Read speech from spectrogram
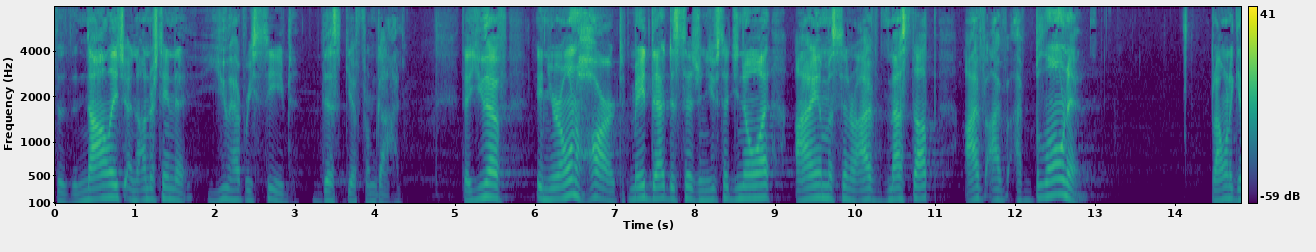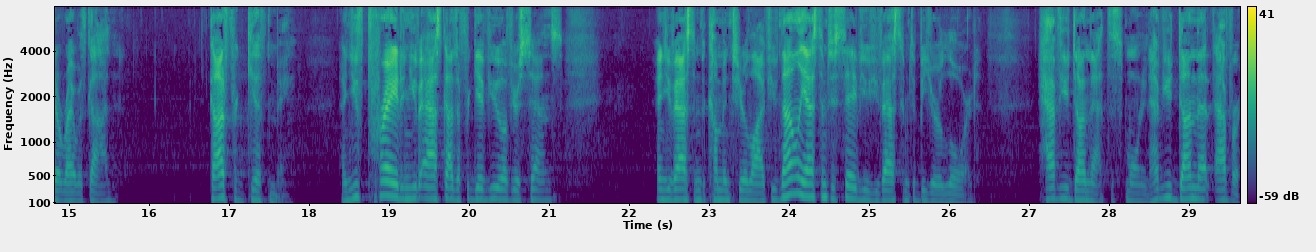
the, the knowledge and understanding that you have received this gift from God. That you have, in your own heart, made that decision. You've said, you know what? I am a sinner. I've messed up. I've, I've, I've blown it. But I want to get it right with God. God, forgive me. And you've prayed and you've asked God to forgive you of your sins. And you've asked Him to come into your life. You've not only asked Him to save you, you've asked Him to be your Lord. Have you done that this morning? Have you done that ever?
